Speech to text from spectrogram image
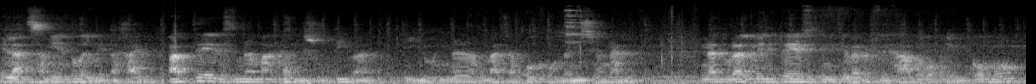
el lanzamiento del MetaHype. Parte de una marca disruptiva y una marca poco convencional. Naturalmente se tiene que ver reflejado en cómo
